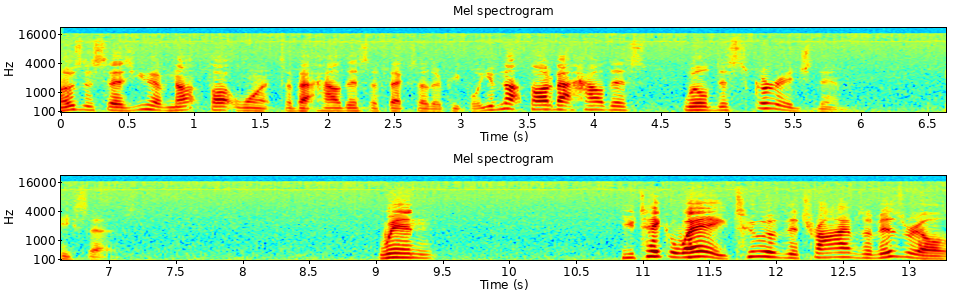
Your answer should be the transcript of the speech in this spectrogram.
Moses says, You have not thought once about how this affects other people. You've not thought about how this will discourage them, he says. When you take away two of the tribes of Israel,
